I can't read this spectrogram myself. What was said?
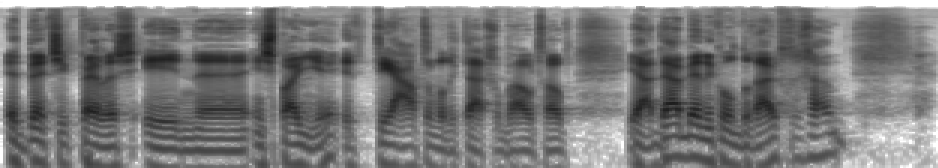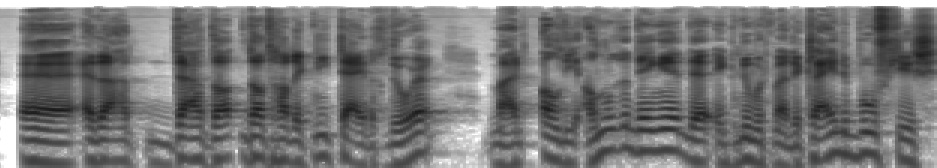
het Magic Palace in, in Spanje. Het theater wat ik daar gebouwd had. Ja, daar ben ik onderuit gegaan. Eh, en dat, dat, dat, dat had ik niet tijdig door. Maar al die andere dingen, de, ik noem het maar de kleine boefjes...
